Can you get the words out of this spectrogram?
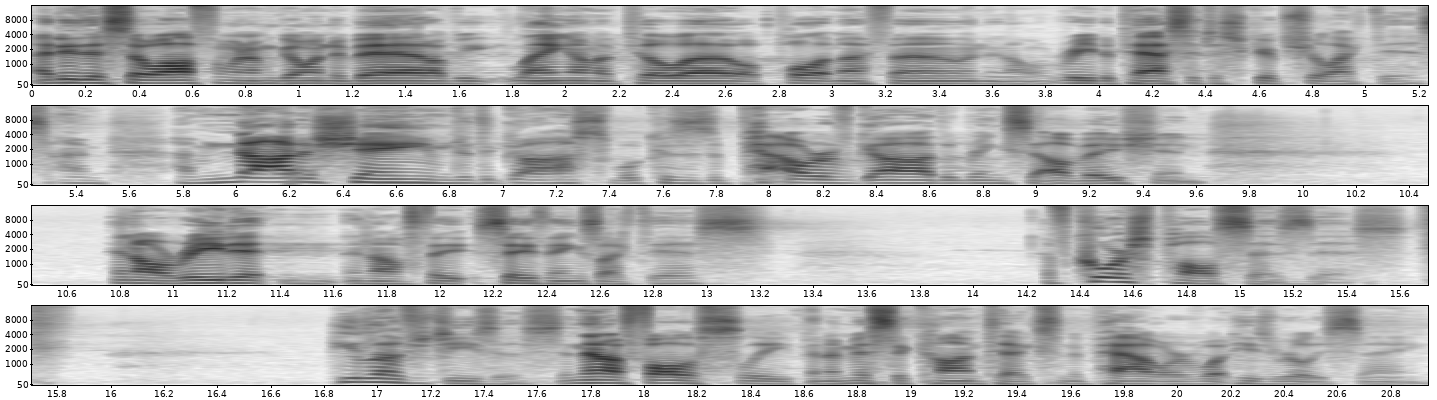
I do this so often when I'm going to bed. I'll be laying on my pillow, I'll pull up my phone, and I'll read a passage of scripture like this I'm, I'm not ashamed of the gospel because it's the power of God that brings salvation. And I'll read it and, and I'll th- say things like this. Of course, Paul says this. He loves Jesus. And then I fall asleep and I miss the context and the power of what he's really saying.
